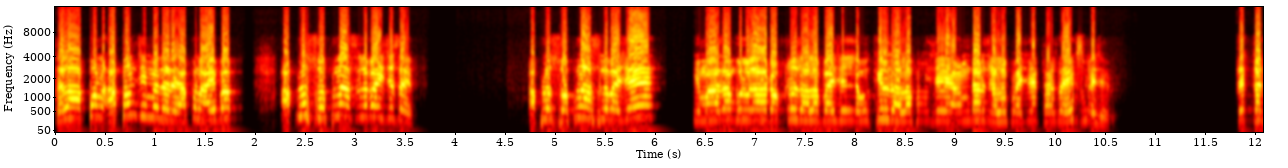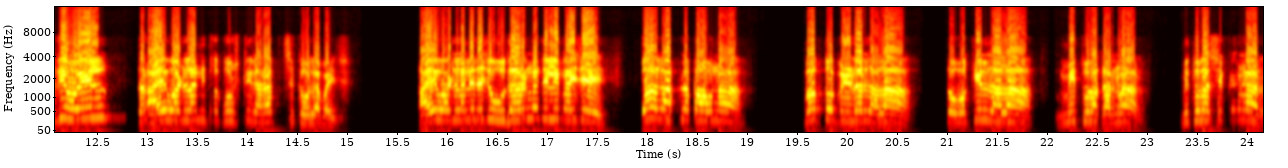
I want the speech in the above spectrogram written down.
त्याला आपण आपण जिम्मेदार आहे. आपण आईबाप आपलं स्वप्न असलं पाहिजे साहेब. आपलं स्वप्न असलं पाहिजे की माझा मुलगा डॉक्टर झाला पाहिजे वकील झाला पाहिजे आमदार झाला पाहिजे खासदार हेच पाहिजे. ते कधी होईल तर आई वडिलांनी त्या गोष्टी घरात शिकवल्या पाहिजे. आई वडिलांनी त्याची उदाहरणं दिली पाहिजे. बघ आपला पाहुणा. बघ तो बिल्डर झाला तो वकील झाला. मी तुला करणार. मी तुला शिकवणार.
